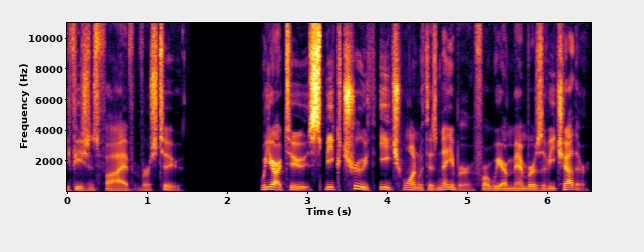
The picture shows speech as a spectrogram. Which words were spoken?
Ephesians 5, verse 2. We are to speak truth each one with his neighbor, for we are members of each other.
